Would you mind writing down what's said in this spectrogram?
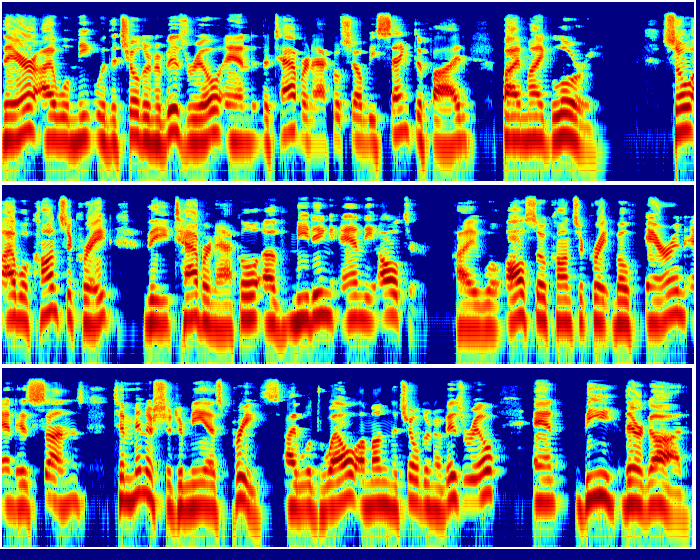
there I will meet with the children of Israel, and the tabernacle shall be sanctified by my glory. So I will consecrate the tabernacle of meeting and the altar I will also consecrate both Aaron and his sons to minister to me as priests. I will dwell among the children of Israel and be their God.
